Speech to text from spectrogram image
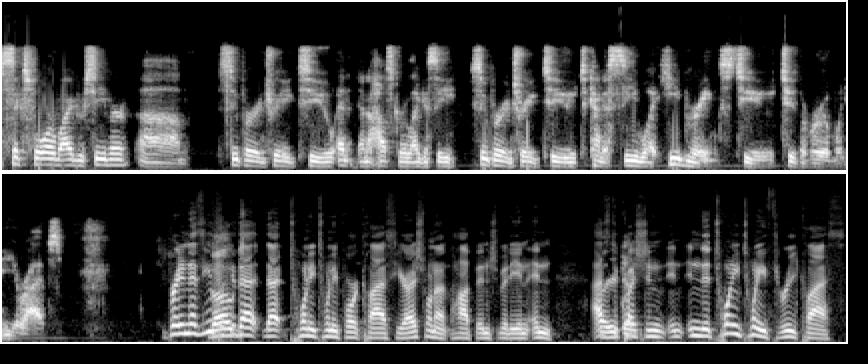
six four wide receiver. Um, super intrigued to and, and, a Husker legacy. Super intrigued to to kind of see what he brings to to the room when he arrives. Brandon, as you look at that that 2024 class here, I just want to hop in, Schmidt, and, and oh, ask the question in, in the 2023 class.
